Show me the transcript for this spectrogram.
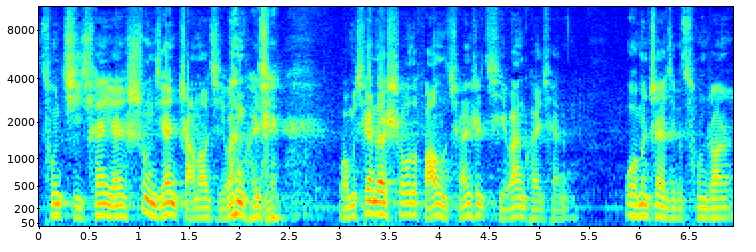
从几千元瞬间涨到几万块钱。我们现在收的房子全是几万块钱的。我们在这个村庄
